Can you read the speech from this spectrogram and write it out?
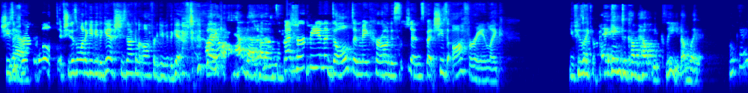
She's yeah. a grown adult. If she doesn't want to give you the gift, she's not going to offer to give you the gift. like, I know. I had that. Let her be an adult and make her own decisions. But she's offering like. You she's like begging to come help me clean. I'm like, okay.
